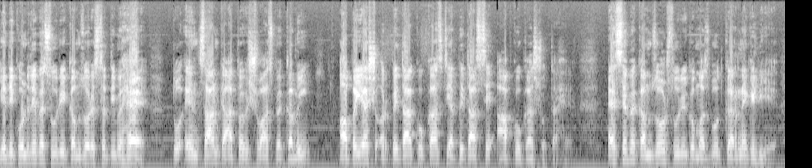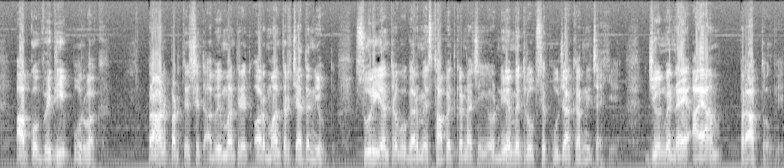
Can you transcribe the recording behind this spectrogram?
यदि कुंडली में सूर्य कमज़ोर स्थिति में है तो इंसान का आत्मविश्वास में कमी, अपयश और पिता को कष्ट या पिता से आपको कष्ट होता है। ऐसे में कमज़ोर सूर्य को मज़बूत करने के लिए आपको विधि पूर्वक प्राण प्रतिष्ठित, अभिमंत्रित और मंत्र चैतन्य युक्त सूर्य यंत्र को घर में स्थापित करना चाहिए और नियमित रूप से पूजा करनी चाहिए। जीवन में नए आयाम प्राप्त होंगे।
